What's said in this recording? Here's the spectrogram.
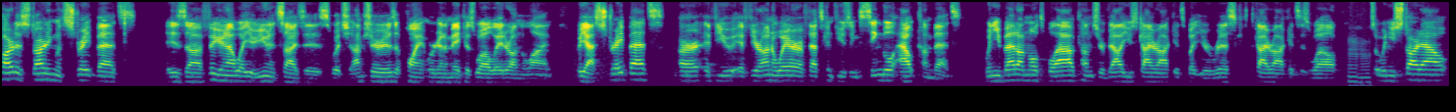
part of starting with straight bets is uh, figuring out what your unit size is, which I'm sure is a point we're going to make as well later on the line. But yeah, straight bets are if you if you're unaware if that's confusing, single outcome bets. When you bet on multiple outcomes, your value skyrockets, but your risk skyrockets as well. Mm-hmm. So when you start out,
